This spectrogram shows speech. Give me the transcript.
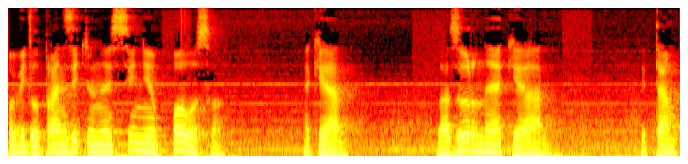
увидел пронзительную синюю полосу, Океан. Лазурный океан. И там,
